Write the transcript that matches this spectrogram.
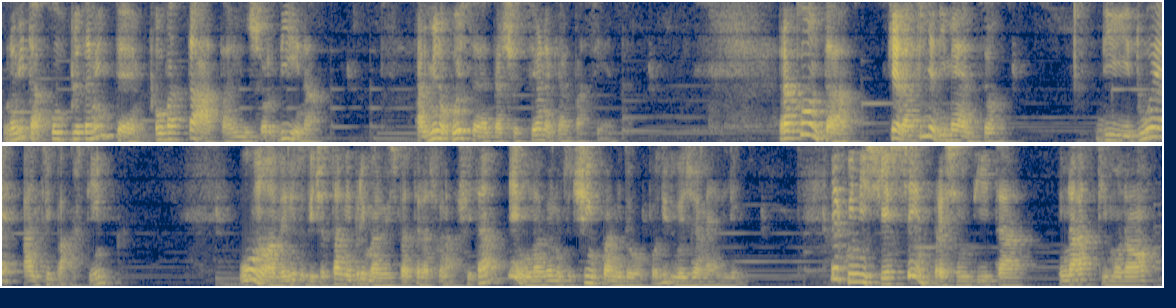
Una vita completamente ovattata, in sordina. Almeno questa è la percezione che ha il paziente. Racconta che la figlia di mezzo di due altri parti, uno avvenuto 18 anni prima rispetto alla sua nascita e uno avvenuto 5 anni dopo di due gemelli. E quindi si è sempre sentita un attimo, no?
